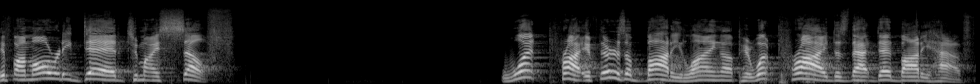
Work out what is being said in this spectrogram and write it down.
if I'm already dead to myself? What pride, if there is a body lying up here, what pride does that dead body have?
